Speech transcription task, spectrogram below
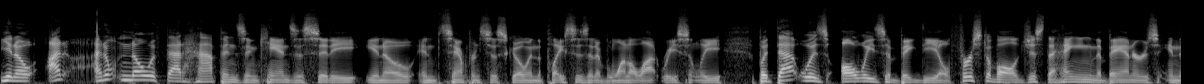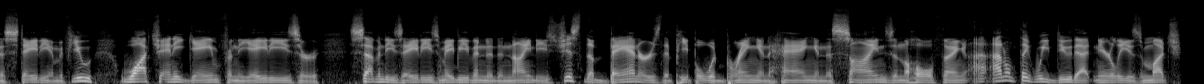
You know, I, I don't know if that happens in Kansas City, you know, in San Francisco and the places that have won a lot recently, but that was always a big deal. First of all, just the hanging the banners in the stadium. If you watch any game from the 80s or 70s, 80s, maybe even in the 90s, just the banners that people would bring and hang and the signs and the whole thing. I, I don't think we do that nearly as much.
